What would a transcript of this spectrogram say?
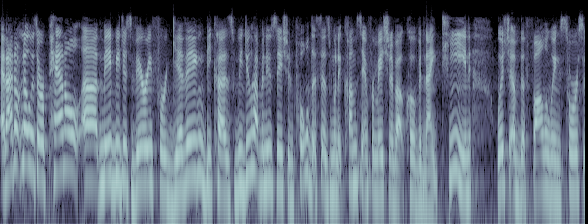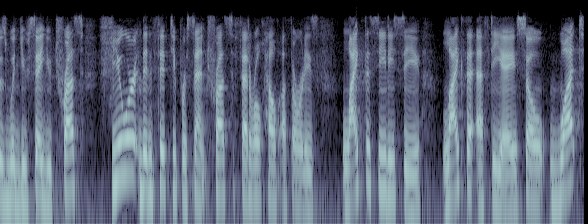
And I don't know, is our panel uh, maybe just very forgiving? Because we do have a News Nation poll that says when it comes to information about COVID-19, which of the following sources would you say you trust? Fewer than 50% trust federal health authorities like the CDC, like the FDA. So, what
